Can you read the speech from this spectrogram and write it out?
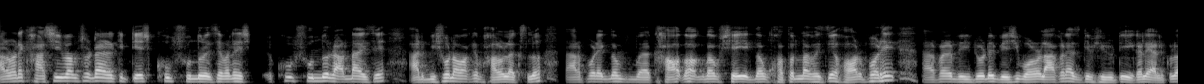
আর মানে খাসির মাংসটা আর কি টেস্ট খুব সুন্দর হয়েছে মানে খুব সুন্দর রান্না হয়েছে। আর ভীষণ আমাকে ভালো লাগছিল। তারপর একদম খাওয়া দাওয়া একদম সেই একদম খতরনাক হয়েছে হওয়ার পরে, তারপরে ভিডিওটা বেশি বড় না করে আজকে ভিডিওটি এখানে অ্যাড করলাম।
